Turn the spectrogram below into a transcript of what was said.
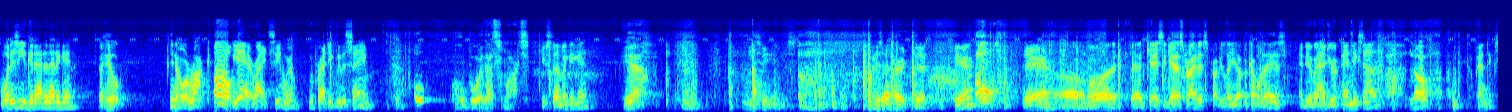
what is it you get out of that again? A hill. You know, a rock. Oh, yeah, right. See, we're, we're practically the same. Oh, oh boy, that's smart. Your stomach again? Yeah. Let me see. Where does that hurt? Uh, here? Oh! There. Oh, boy. Bad case of gastritis. Probably lay you up a couple days. Have you ever had your appendix out? No. Appendix?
